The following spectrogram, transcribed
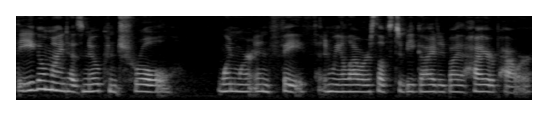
The ego mind has no control when we're in faith and we allow ourselves to be guided by a higher power.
